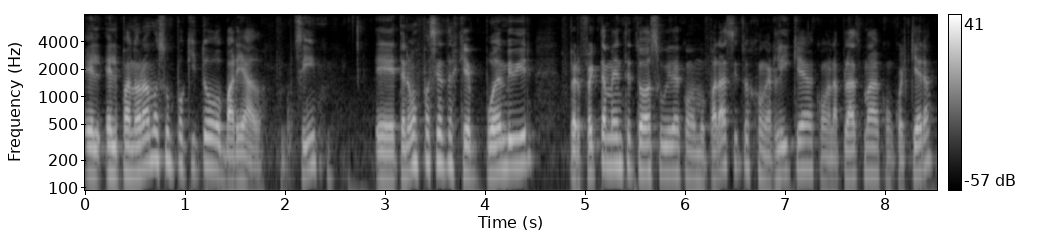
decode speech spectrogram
el, el panorama es un poquito variado, ¿sí? Eh, tenemos pacientes que pueden vivir perfectamente toda su vida con hemoparásitos, con erliquia, con anaplasma, con cualquiera,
